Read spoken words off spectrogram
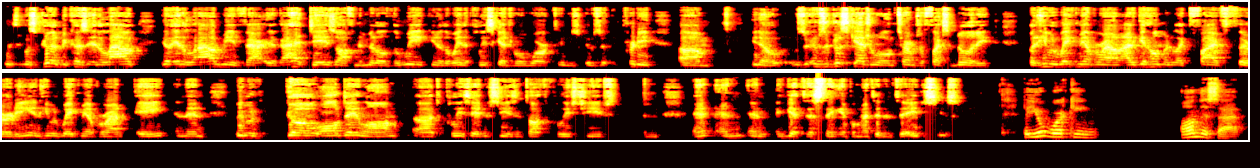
which, was good because it allowed, you know, it allowed me, I had days off in the middle of the week. You know, the way the police schedule worked, it was, it was a pretty, um, you know, it was, it was, a good schedule in terms of flexibility. But he would wake me up around. I'd get home at like five thirty, and he would wake me up around eight, and then we would go all day long uh, to police agencies and talk to police chiefs and, and, and, and get this thing implemented into agencies. But you're working on this app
